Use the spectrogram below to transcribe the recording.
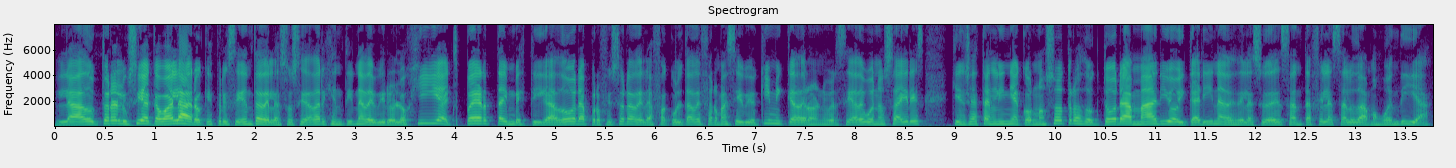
La doctora Lucía Cavalaro, que es presidenta de la Sociedad Argentina de Virología, experta, investigadora, profesora de la Facultad de Farmacia y Bioquímica de la Universidad de Buenos Aires, quien ya está en línea con nosotros. Doctora Mario y Karina desde la ciudad de Santa Fe, la saludamos. Buen día.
